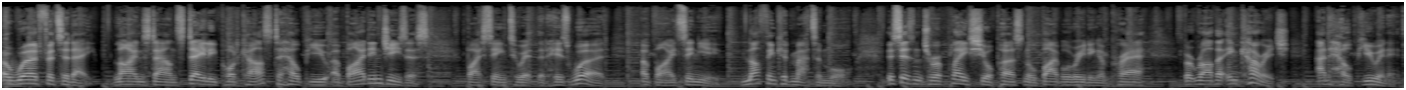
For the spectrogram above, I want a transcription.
A word for today Lionsdown's daily podcast to help you abide in Jesus by seeing to it that His Word abides in you. Nothing could matter more. This isn't to replace your personal Bible reading and prayer, but rather encourage and help you in it.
